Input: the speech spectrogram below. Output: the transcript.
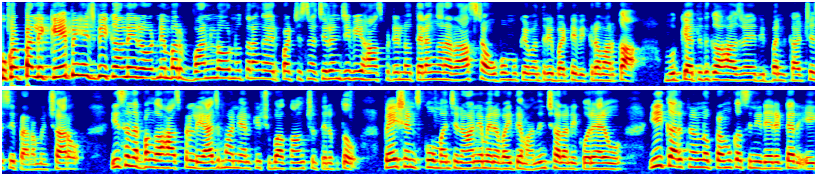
Kukatpally KPHB colony road number వన్లో నూతనంగా ఏర్పాటు చేసిన చిరంజీవి హాస్పిటల్లో తెలంగాణ రాష్ట్ర ఉప ముఖ్యమంత్రి బట్టి విక్రమార్క ముఖ్య అతిథిగా హాజరై రిబ్బన్ కట్ చేసి ప్రారంభించారు. ఈ సందర్భంగా హాస్పిటల్ యాజమాన్యానికి శుభాకాంక్షలు తెలుపుతూ పేషెంట్స్కు మంచి నాణ్యమైన వైద్యం అందించాలని కోరారు. ఈ కార్యక్రమంలో ప్రముఖ cine director A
